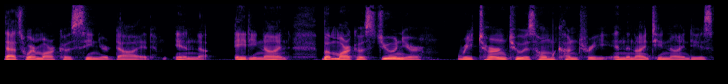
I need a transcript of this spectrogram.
That's where Marcos Sr. died in 89. But Marcos Jr. returned to his home country in the 1990s,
